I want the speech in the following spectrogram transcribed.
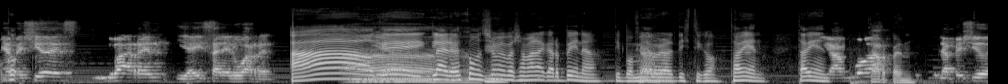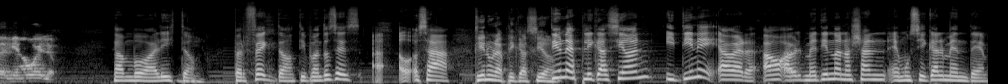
mi apellido es Warren y de ahí sale el Warren. Ah, ok, Ah. claro, es como si yo me llamara Carpena, tipo mi nombre artístico. Está bien, está bien. Gamboa, Carpen. el apellido de mi abuelo. Gamboa, listo. Perfecto. Tipo, entonces, a- o sea, Tiene una explicación. tiene una explicación y tiene, a ver, a- a- metiéndonos ya en- eh, musicalmente,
